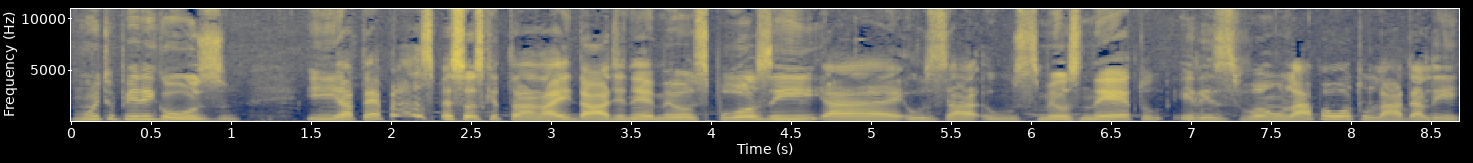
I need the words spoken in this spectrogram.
Muito perigoso e até para as pessoas que estão na idade, né? Meu esposo e ah, os, os, meus netos, eles vão lá para o outro lado ali.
